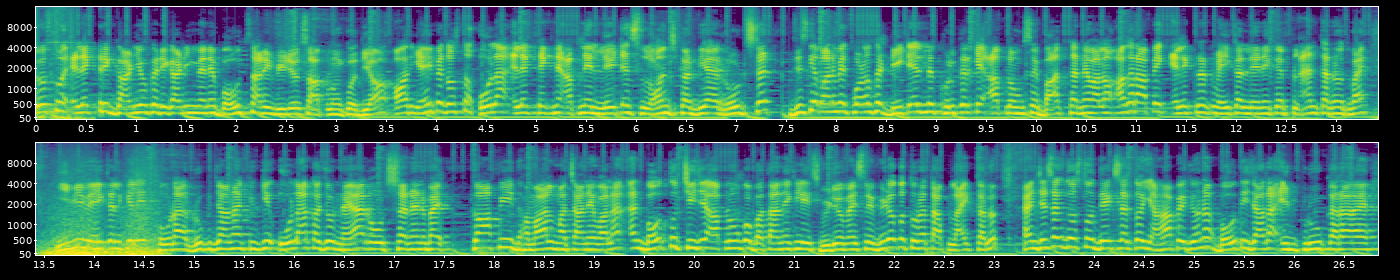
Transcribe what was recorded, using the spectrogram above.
दोस्तों इलेक्ट्रिक गाड़ियों के रिगार्डिंग मैंने बहुत सारे वीडियोस आप लोगों को दिया और यहीं पे दोस्तों ओला इलेक्ट्रिक ने अपने लेटेस्ट लॉन्च कर दिया है रोडस्टर जिसके बारे में थोड़ा सा डिटेल में खुल करके आप लोगों से बात करने वाला हूँ। अगर आप एक इलेक्ट्रिक व्हीकल लेने के प्लान कर रहे हो तो भाई ईवी व्हीकल के लिए थोड़ा रुक जाना, क्योंकि ओला का जो नया रोडस्टर है ना भाई, काफ़ी धमाल मचाने वाला है। एंड बहुत कुछ चीज़ें आप लोगों को बताने के लिए इस वीडियो में इसलिए वीडियो को तुरंत आप लाइक कर लो। एंड जैसा कि दोस्तों देख सकते हो, यहाँ पे जो ना, बहुत ही ज़्यादा इंप्रूव करा है।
